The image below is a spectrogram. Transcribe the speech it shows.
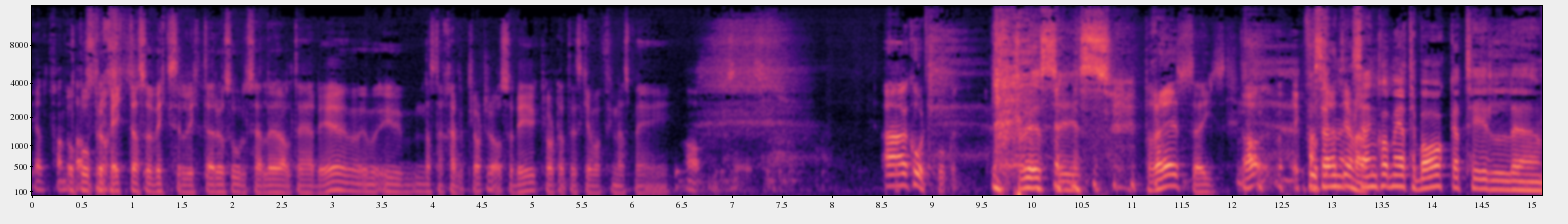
helt Och fantastiskt. på projekt, alltså växelriktare och solceller och allt det här, det är ju nästan självklart idag. Så det är klart att det ska vara- finnas med i Ja, ackordsboken. Precis. Precis. Ja, Och sen, sen kommer jag tillbaka till eh,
